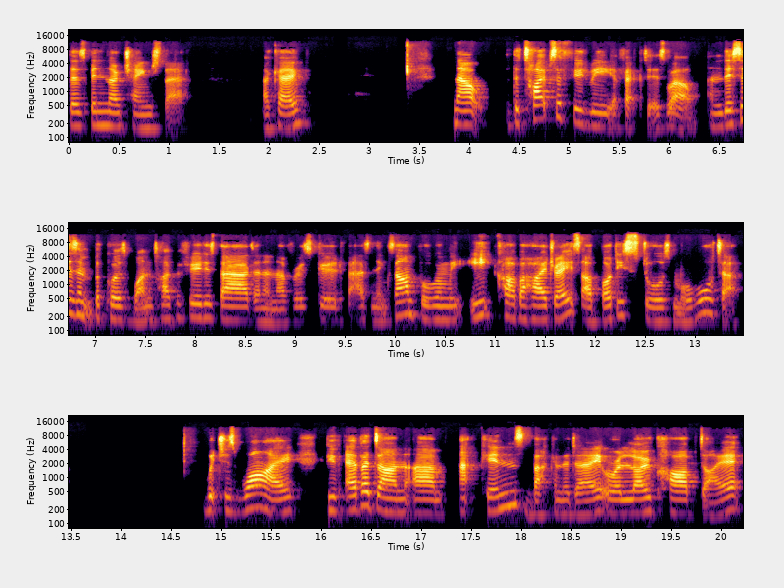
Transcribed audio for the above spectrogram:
there's been no change there. Okay. Now, the types of food we affect it as well. And this isn't because one type of food is bad and another is good. But as an example, when we eat carbohydrates, our body stores more water, which is why if you've ever done um, Atkins back in the day or a low carb diet,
